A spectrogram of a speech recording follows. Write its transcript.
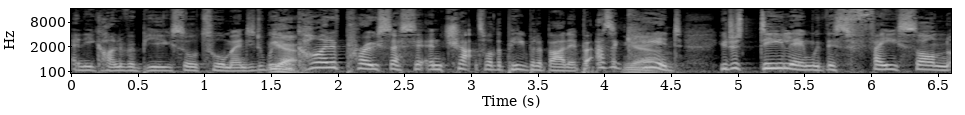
any kind of abuse or tormented, we Yeah. can kind of process it and chat to other people about it. But as a Yeah. kid, you're just dealing with this face-on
